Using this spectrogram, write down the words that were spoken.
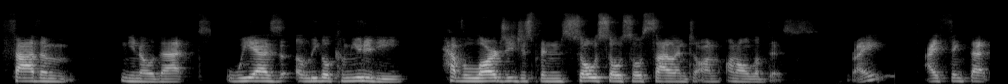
fathom, you know, that we as a legal community have largely just been so, so, so silent on, on all of this, right? I think that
